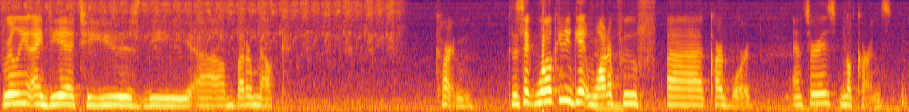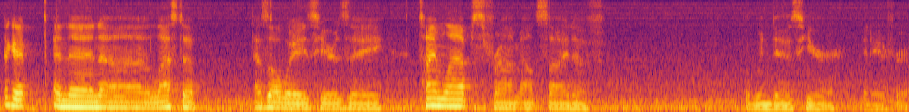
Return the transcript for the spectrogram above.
Brilliant idea to use the uh, buttermilk carton. Because it's like, well, can you get waterproof uh, cardboard? Answer is milk cartons. Okay, and then uh, last up, as always, here's a time lapse from outside of the windows here at Adafruit.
